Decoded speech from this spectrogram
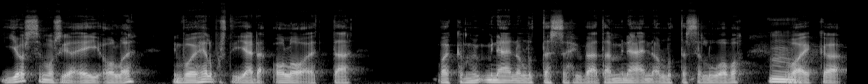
jos semmoisia ei ole, niin voi helposti jäädä olo, että vaikka minä en ollut tässä hyvä tai minä en ollut tässä luova, mm. vaikka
